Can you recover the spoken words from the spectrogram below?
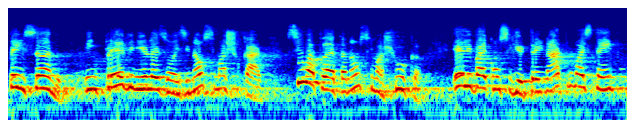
pensando em prevenir lesões e não se machucar. Se o atleta não se machuca, ele vai conseguir treinar por mais tempo,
